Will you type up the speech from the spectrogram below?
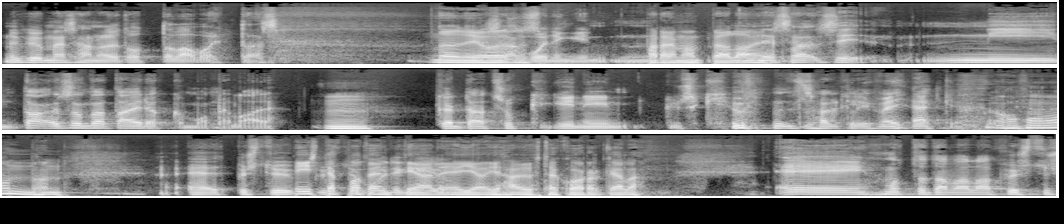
No kyllä mä sanoin, että Ottava voittaa se. No joo, se kuitenkin paremman pelaajan. Sa, si, niin, ta, se on taidokkaamman pelaaja. Mm. Datsukkikin, niin kyllä sekin saa hyvä jälkeen. On, on. Et pystyy, Pistepotentiaali pystyy ei ole ihan yhtä korkealla. Ei, mutta tavallaan pystyy,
